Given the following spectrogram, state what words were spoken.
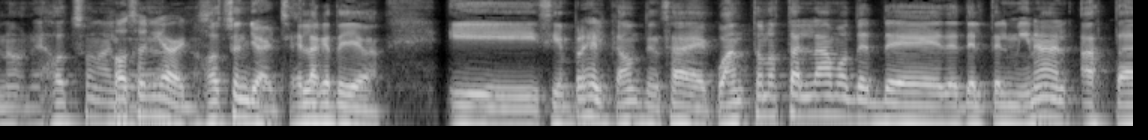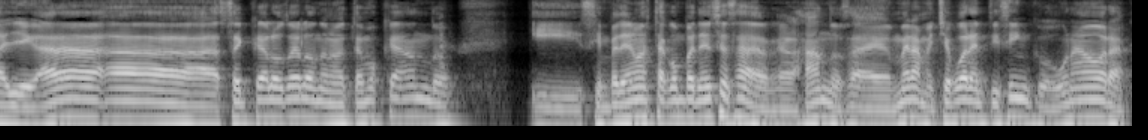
No, Hudson, Hudson Yards. Hudson Yards es la que te lleva. Y siempre es el counting, ¿sabes? ¿Cuánto nos tardamos desde, desde el terminal hasta llegar a, a cerca del hotel donde nos estemos quedando? Y siempre tenemos esta competencia, ¿sabes? Relajando. O sea, mira, me eché 45, una hora.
